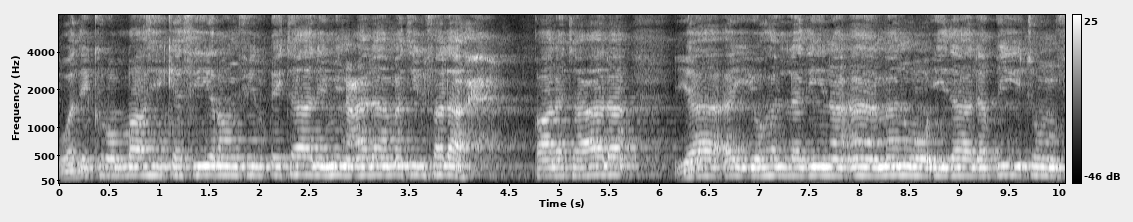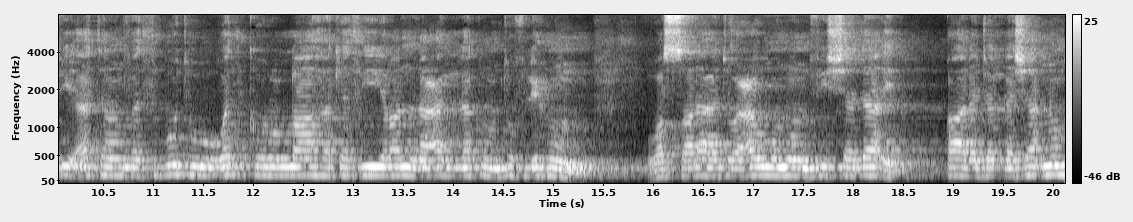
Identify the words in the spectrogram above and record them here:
وذكر الله كثيرا في القتال من علامة الفلاح. قال تعالى يا أيها الذين آمنوا إذا لقيتم فئة فاثبتوا واذكروا الله كثيرا لعلكم تفلحون. والصلاة عون في الشدائد. قال جل شأنه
